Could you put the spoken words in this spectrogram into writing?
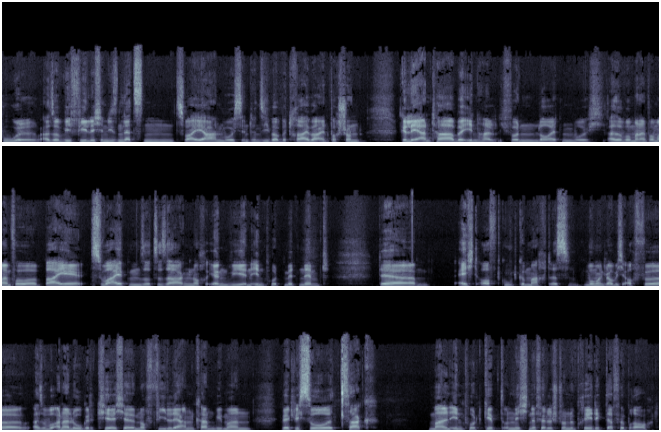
cool. Also wie viel ich in diesen letzten zwei Jahren, wo ich es intensiver betreibe, einfach schon gelernt habe, inhaltlich von Leuten, wo ich, also wo man einfach mal vorbei swipen sozusagen noch irgendwie einen Input mitnimmt, der echt oft gut gemacht ist, wo man glaube ich auch für, also wo analoge Kirche noch viel lernen kann, wie man wirklich so zack mal einen Input gibt und nicht eine Viertelstunde Predigt dafür braucht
